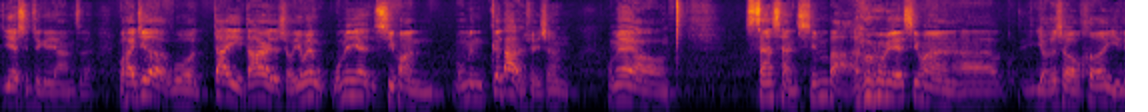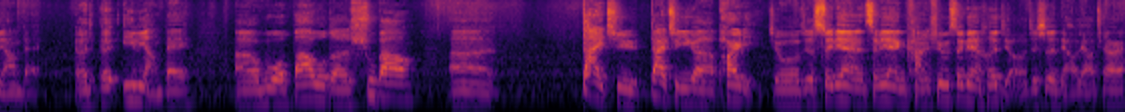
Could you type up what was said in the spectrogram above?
也是这个样子。我还记得我大一、大二的时候，因为我们也喜欢，我们各大的学生，我们也要散散心吧。我们也喜欢呃，有的时候喝一两杯，呃呃一两杯。呃，我把我的书包呃带去带去一个 party，就就随便随便看书，随便喝酒，就是聊聊天儿，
